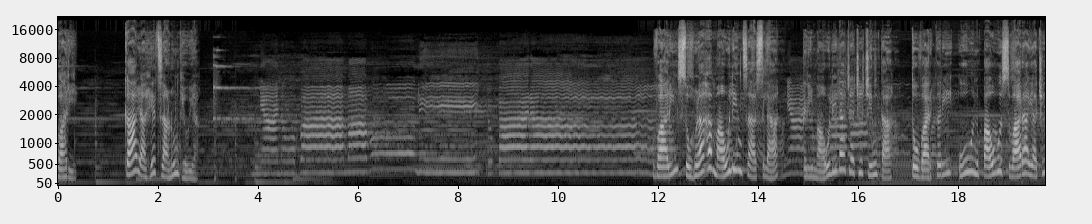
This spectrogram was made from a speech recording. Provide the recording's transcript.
वारी. काय आहे जाणून घेऊया. वारी सोहळा हा माऊलींचा असला तरी माऊलीला ज्याची चिंता तो वारकरी ऊन पाऊस वारा याची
